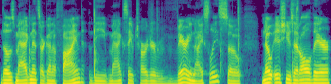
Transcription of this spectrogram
those magnets are going to find the MagSafe charger very nicely, so no issues at all there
